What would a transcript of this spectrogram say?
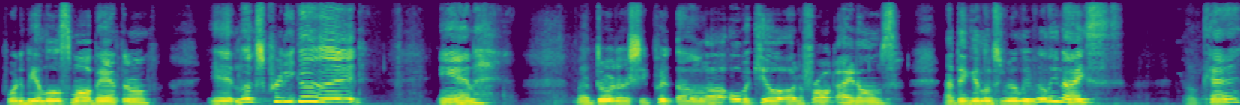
For it to be a little small bathroom, it looks pretty good. And my daughter, she put um, uh, overkill on the frog items. I think it looks really, really nice. Okay.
